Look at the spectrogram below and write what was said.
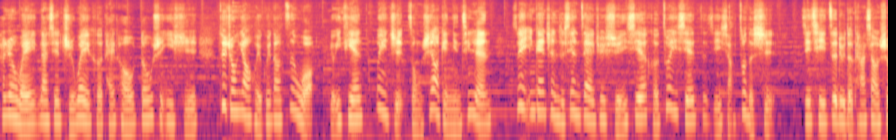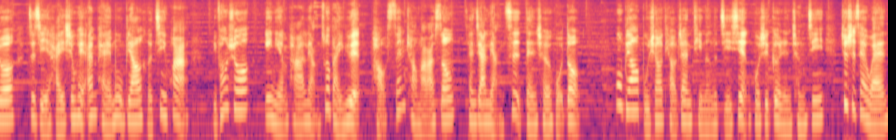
他认为那些职位和抬头都是一时，最终要回归到自我。有一天，位置总是要给年轻人。所以应该趁着现在去学一些和做一些自己想做的事。极其自律的他笑说，自己还是会安排目标和计划，比方说一年爬两座百岳，跑三场马拉松，参加两次单车活动。目标不是要挑战体能的极限或是个人成绩，就是在玩。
